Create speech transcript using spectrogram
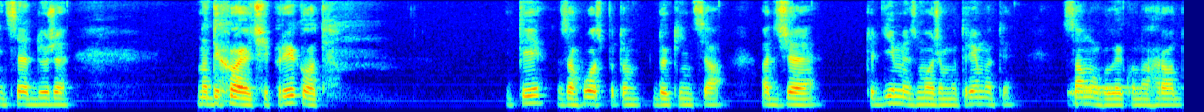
І це дуже надихаючий приклад йти за Господом до кінця, адже тоді ми зможемо отримати саму велику награду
